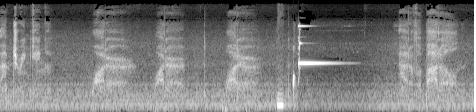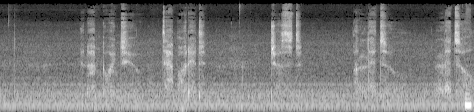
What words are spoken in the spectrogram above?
I'm drinking water, water, water. Out of a bottle, and I'm going to tap on it just a little, little,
